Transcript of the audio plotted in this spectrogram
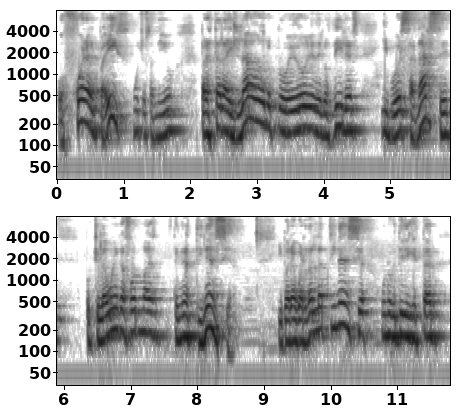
o fuera del país, muchos han ido, para estar aislados de los proveedores, de los dealers y poder sanarse, porque la única forma es tener abstinencia. Y para guardar la abstinencia, uno tiene que estar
